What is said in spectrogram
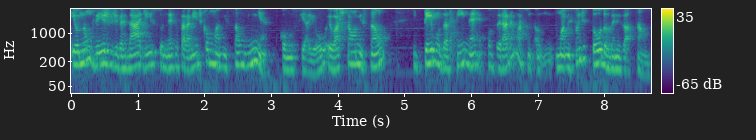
eu não vejo de verdade isso necessariamente como uma missão minha como CIO. Eu acho que é uma missão e temos assim, né, considerada uma, uma missão de toda a organização.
